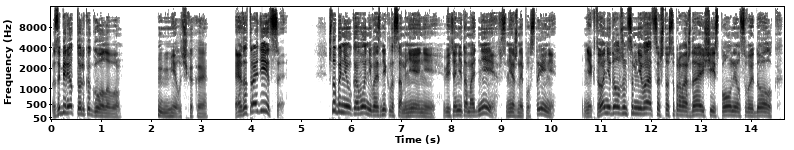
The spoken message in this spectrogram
Заберет только голову. Мелочь какая. Это традиция. Чтобы ни у кого не возникло сомнений, ведь они там одни, в снежной пустыне. Никто не должен сомневаться, что сопровождающий исполнил свой долг,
